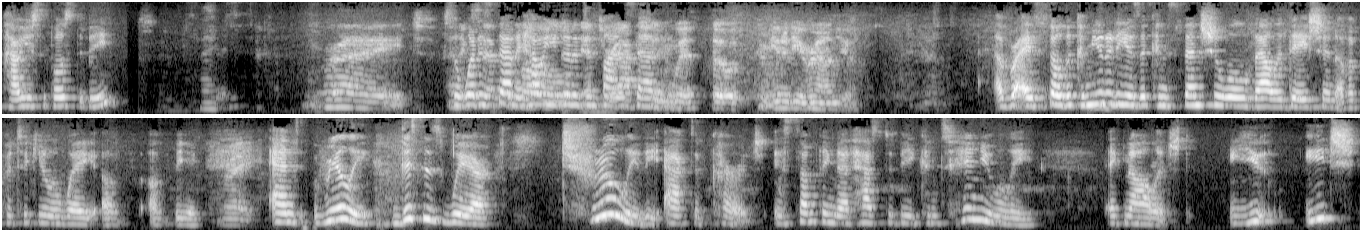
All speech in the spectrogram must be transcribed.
how you're supposed to be. Right. So, An what is sanity? How are you going to define sanity? With the community around you. Uh, right. So the community is a consensual validation of a particular way of, of being. Right. And really, this is where truly the act of courage is something that has to be continually acknowledged. You, each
